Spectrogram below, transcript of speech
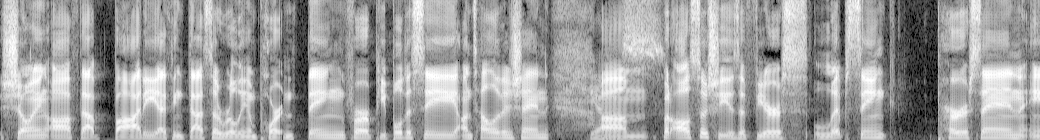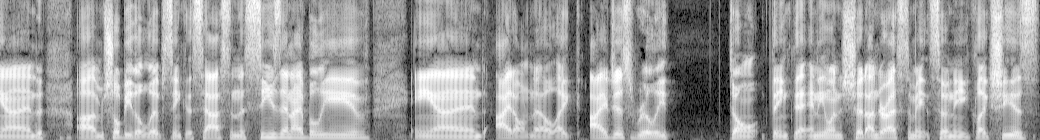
showing off that body, I think that's a really important thing for people to see on television. Um, but also she is a fierce lip sync person and um, she'll be the lip sync assassin this season i believe and i don't know like i just really don't think that anyone should underestimate sonique like she is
